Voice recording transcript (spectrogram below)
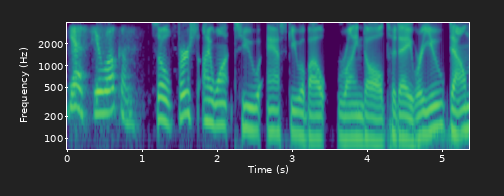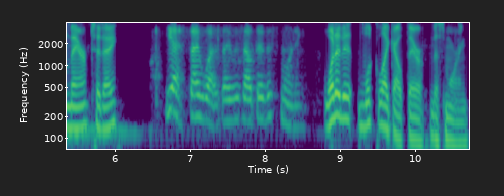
Yes, you're welcome. So, first, I want to ask you about Reindahl today. Were you down there today? Yes, I was. I was out there this morning. What did it look like out there this morning?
